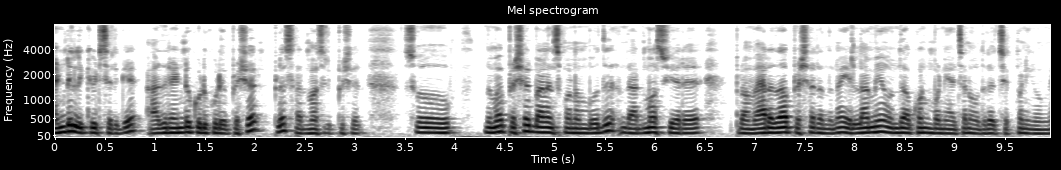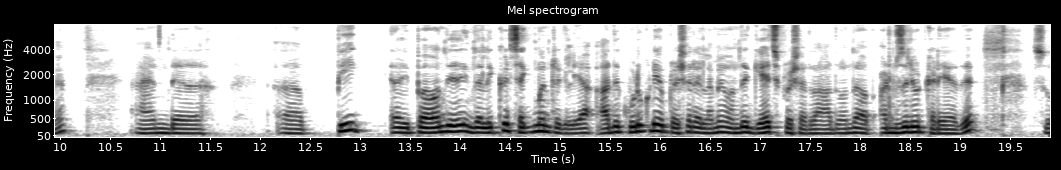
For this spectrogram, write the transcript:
ரெண்டு லிக்விட்ஸ் இருக்குது அது ரெண்டும் கொடுக்கக்கூடிய pressure plus atmosphere pressure so இந்த மாதிரி ப்ரெஷர் பேலன்ஸ் பண்ணும்போது இந்த அட்மாஸ்ஃபியரு அப்புறம் வேறு ஏதாவது ப்ரெஷர் இருந்ததுன்னா எல்லாமே வந்து அக்கௌண்ட் பண்ணியாச்சான்னு ஒரு தடவை செக் பண்ணிக்கோங்க. அண்டு பீக் இப்போ வந்து இந்த லிக்விட் செக்மெண்ட் இருக்கு இல்லையா அது கொடுக்கக்கூடிய ப்ரெஷர் எல்லாமே வந்து கேஜ் ப்ரெஷர் தான். அது வந்து அப்சல்யூட் கிடையாது. ஸோ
